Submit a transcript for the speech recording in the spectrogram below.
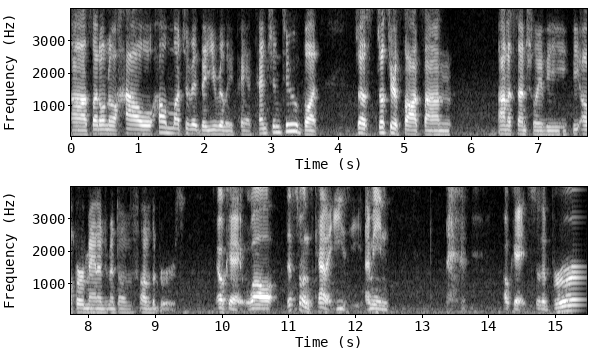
Uh, so I don't know how how much of it that you really pay attention to, but just just your thoughts on on essentially the the upper management of of the Brewers. Okay, well, this one's kind of easy. I mean, okay, so the Brewer.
